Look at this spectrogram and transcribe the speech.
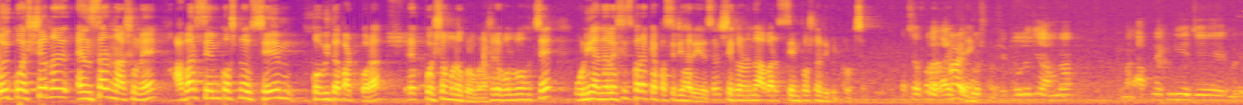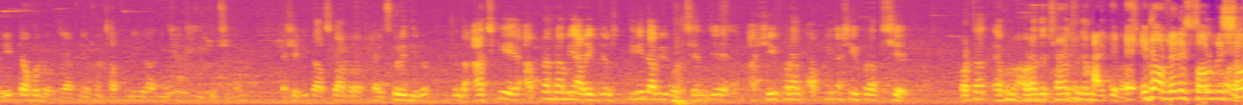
ওই কোয়েশ্চেনের অ্যান্সার না শুনে আবার সেম কোশ্চেন সেম কবিতা পাঠ করা এটা কোয়েশ্চেন মনে করব না। সেটা বলব হচ্ছে উনি অ্যানালাইসিস করার ক্যাপাসিটি হারিয়েছে সে কারণে আবার সেম প্রশ্ন রিপিট করছে। আচ্ছা প্রশ্ন যে আমরা মানে আপনাকে নিয়ে যে মানে রিটটা হলো যে আপনি এখন ছাত্রলীগের রাজনীতি যুক্ত ছিলেন সেটি তো আজকে আদালত খারিজ করে দিল। কিন্তু আজকে আপনার নামে আরেকজন তিনি দাবি করছেন যে সেই ফরাদ আপনি না সেই ফরাদ সে? অর্থাৎ এখন ফরাদের ছড়াছড়ি আমি দেখতে পাচ্ছি। এটা অলরেডি সলভ ইস্যু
